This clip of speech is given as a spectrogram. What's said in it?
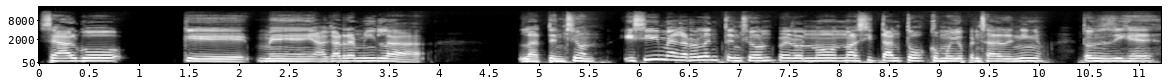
sea algo que me agarre a mí la, la atención. Y sí me agarró la atención, pero no, no así tanto como yo pensaba de niño. Entonces dije,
